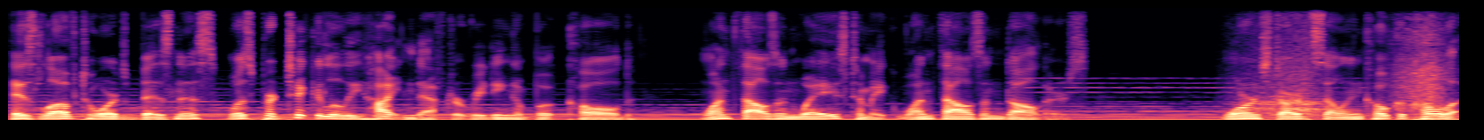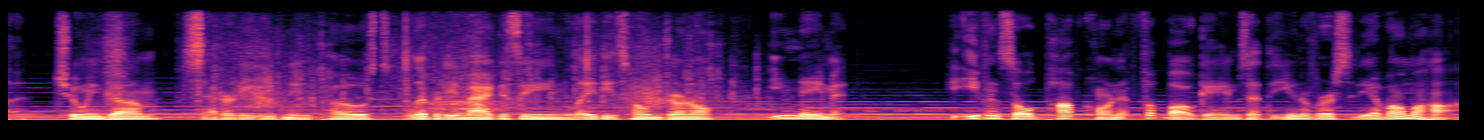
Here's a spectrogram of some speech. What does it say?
His love towards business was particularly heightened after reading a book called 1000 Ways to Make $1,000. Warren started selling Coca-Cola, chewing gum, Saturday Evening Post, Liberty Magazine, Ladies Home Journal, you name it. He even sold popcorn at football games at the University of Omaha.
